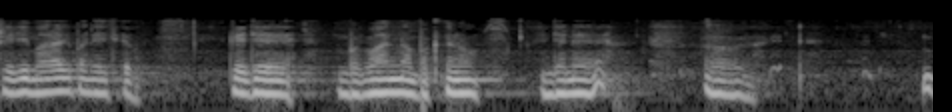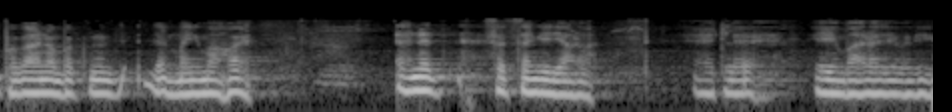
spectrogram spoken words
શ્રીજી મહારાજ પણ એ જ કહ્યું કે જે ભગવાનના ભક્તનો, જેને ભગવાનના ભક્તનો મહિમા હોય એને સત્સંગી જાણવા. એટલે એ મહારાજે બધી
